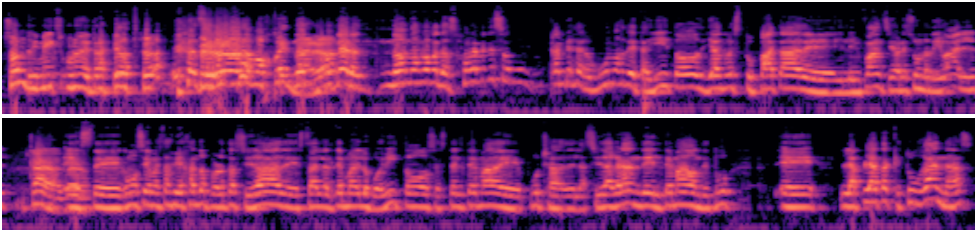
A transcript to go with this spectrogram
son remakes uno detrás de otro, pero no nos damos cuenta, No, ¿no? Claro, no nos vamos a contar. Solamente son cambios de algunos detallitos. Ya no es tu pata de la infancia, ahora es un rival. Claro, claro. Este, ¿cómo se llama? Estás viajando por otra ciudad, está el tema de los huevitos, está el tema de, pucha, de la ciudad grande, el tema donde tú, eh, la plata que tú ganas,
